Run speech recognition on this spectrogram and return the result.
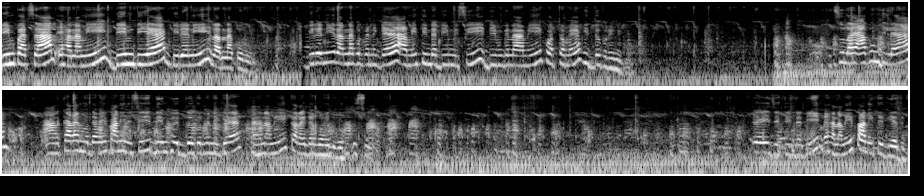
ডিম পাচাল, এখন আমি ডিম দিয়ে বিরিয়ানি রান্না করুন। বিরিয়ানি রান্না করবেন নাকি আমি তিনটা ডিম নিছি, ডিমগুলো আমি প্রথমে সিদ্ধ করে নিব। চুলায় আগুন দিলাম আর কারাইয়ের মধ্যে আমি পানি নিছি ডিম সিদ্ধ করবেন নাকি এখন আমি কারাইটা বহে দিব। এই যে তিনটা ডিম, এখন আমি পানিতে দিয়ে দেব।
